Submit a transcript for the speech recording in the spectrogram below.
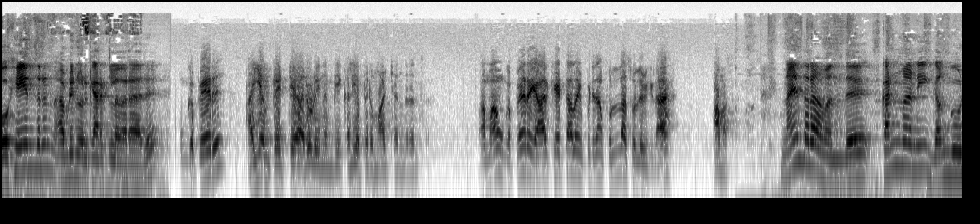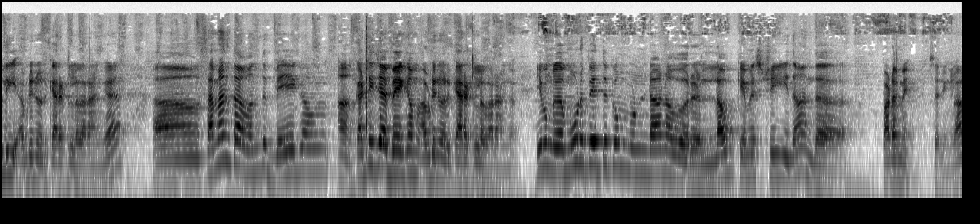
ஓஹேந்திரன் அப்படின்னு ஒரு கேரக்டர்ல வராரு உங்க பேரு? ஐயம்பேட்டை அருளை நம்பி கலிய பெருமாள் சந்திரன் சார் ஆமா உங்க பேரை யார் கேட்டாலும் இப்படிதான் ஃபுல்லா சொல்லுவீங்களா? ஆமா சார் நயன்தாரா வந்து கண்மணி கங்குலி அப்படின்னு ஒரு கேரக்டர்ல வராங்க சமந்தா வந்து பேகம் ஆ கட்டிஜா பேகம் அப்படின்னு ஒரு கேரக்டரில் வராங்க. இவங்க மூணு பேர்த்துக்கும் உண்டான ஒரு லவ் கெமிஸ்ட்ரி தான் இந்த படமே சரிங்களா?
